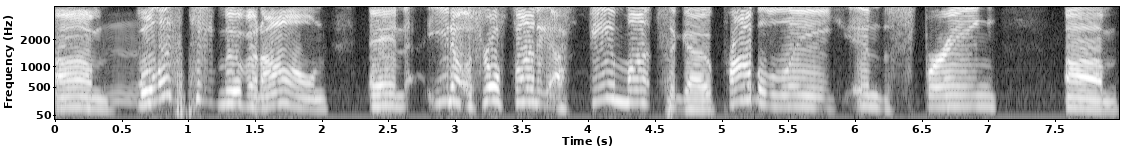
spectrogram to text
Um, Mm. Well, let's keep moving on. And you know, it's real funny. A few months ago, probably in the spring, um,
